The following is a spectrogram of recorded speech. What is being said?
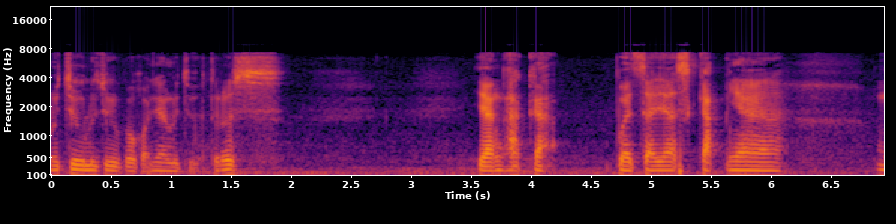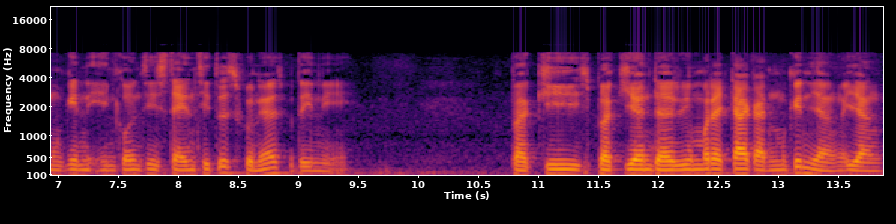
Lucu lucu pokoknya lucu. Terus yang agak buat saya skaknya mungkin inkonsistensi itu sebenarnya seperti ini. Bagi sebagian dari mereka kan mungkin yang yang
